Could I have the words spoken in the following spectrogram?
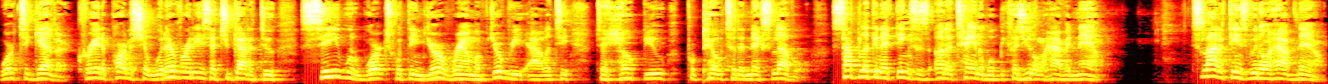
work together, create a partnership, whatever it is that you got to do, see what works within your realm of your reality to help you propel to the next level. Stop looking at things as unattainable because you don't have it now. It's a lot of things we don't have now,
